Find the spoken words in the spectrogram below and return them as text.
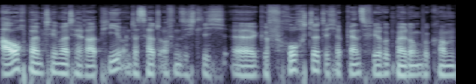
auch beim Thema Therapie. Und das hat offensichtlich äh, gefruchtet. Ich habe ganz viel Rückmeldungen bekommen,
